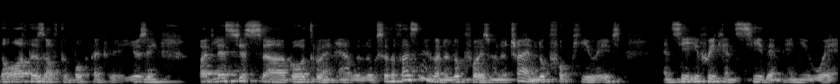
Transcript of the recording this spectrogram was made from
the authors of the book that we're using. But let's just uh, go through and have a look. So the first thing we're going to look for is we're going to try and look for P waves and see if we can see them anywhere.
